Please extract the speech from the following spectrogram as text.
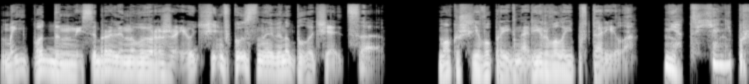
Мои подданные собрали новый урожай. Очень вкусное вино получается». Мокуш его проигнорировала и повторила. «Нет, я не прошу.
